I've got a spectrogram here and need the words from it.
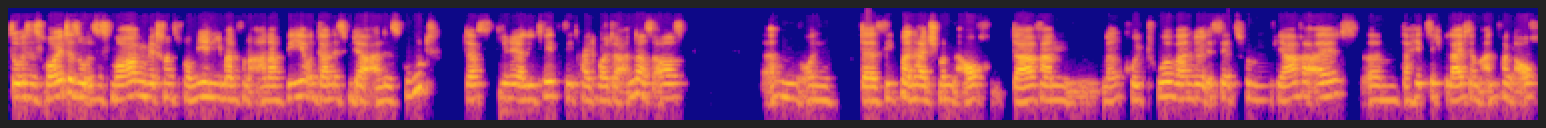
so ist es heute, so ist es morgen, wir transformieren jemanden von A nach B und dann ist wieder alles gut. Das, die Realität sieht halt heute anders aus. Ähm, und da sieht man halt schon auch daran, ne, Kulturwandel ist jetzt fünf Jahre alt. Ähm, da hätte sich vielleicht am Anfang auch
